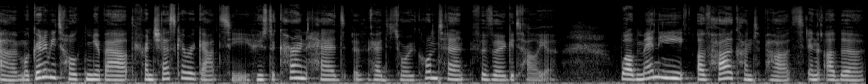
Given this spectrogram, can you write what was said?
um, we're going to be talking about Francesca Ragazzi, who's the current head of editorial content for Vogue Italia. While many of her counterparts in other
